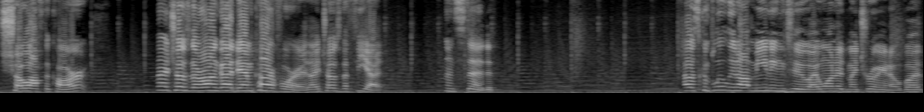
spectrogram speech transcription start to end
show off the car. I chose the wrong goddamn car for it. I chose the Fiat instead. I was completely not meaning to. I wanted my Trueno, but...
